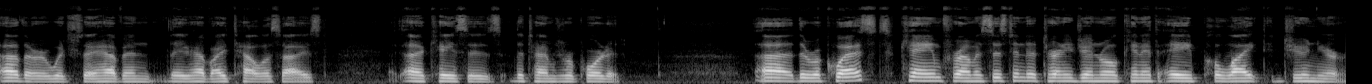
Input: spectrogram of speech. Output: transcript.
other, which they have in, they have italicized uh, cases. The Times reported. Uh, the request came from Assistant Attorney General Kenneth A. Polite Jr.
